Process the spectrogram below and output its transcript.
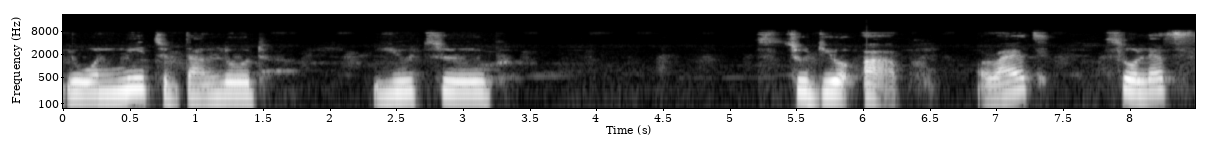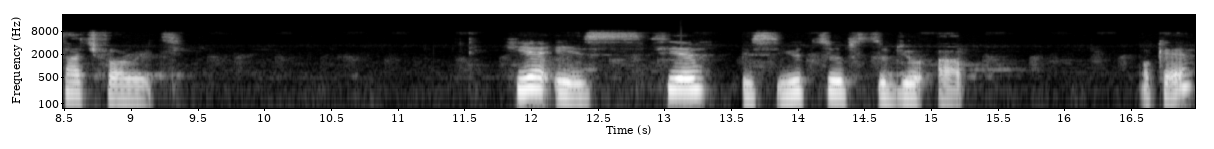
you will need to download YouTube Studio app. Alright, so let's search for it. Here is here is YouTube Studio app. Okay,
